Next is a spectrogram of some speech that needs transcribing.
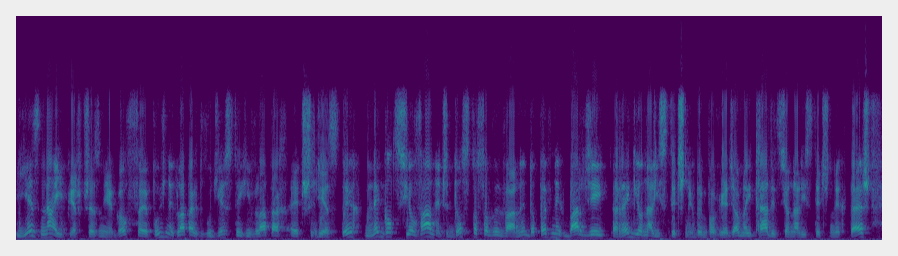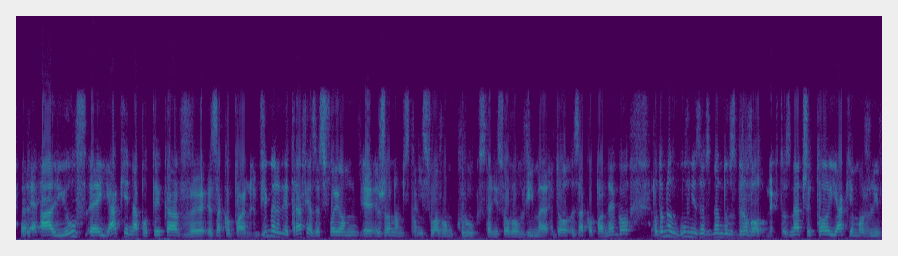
jest najpierw przez niego w późnych latach dwudziestych i w latach trzydziestych negocjowany czy dostosowywany do pewnych bardziej regionalistycznych, bym powiedział, no i tradycjonalistycznych też realiów, jakie napotyka w Zakopanem. Wimmer trafia ze swoją żoną Stanisławą Kruk, Stanisławą Wimmer do Zakopanego, podobno głównie ze względów zdrowotnych, to znaczy to, jakie możliwości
